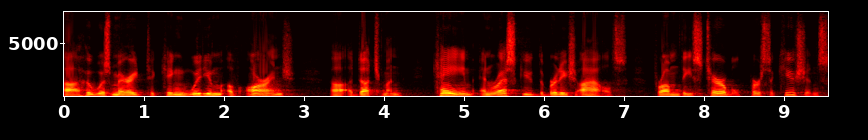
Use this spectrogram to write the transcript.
uh, who was married to King William of Orange, uh, a Dutchman, came and rescued the British Isles from these terrible persecutions.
